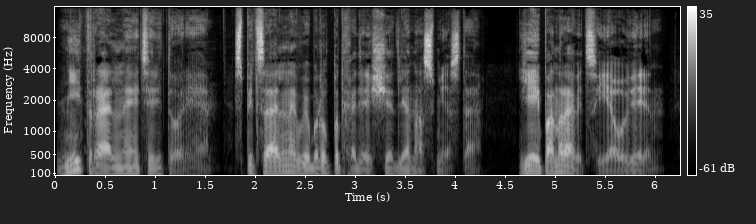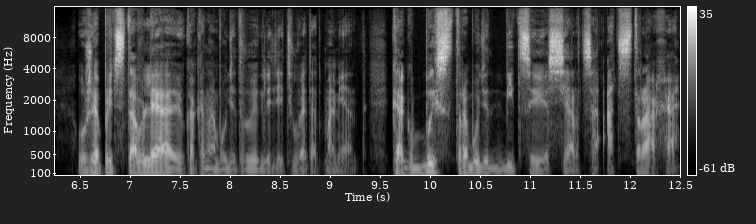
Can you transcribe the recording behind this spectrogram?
Нейтральная территория. Специально выбрал подходящее для нас место. Ей понравится, я уверен. Уже представляю, как она будет выглядеть в этот момент, как быстро будет биться ее сердце от страха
